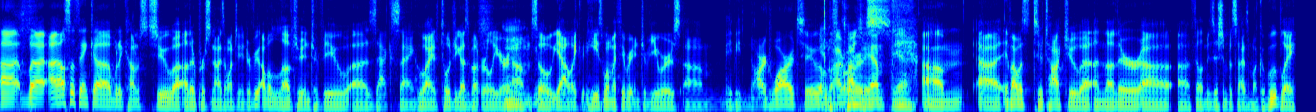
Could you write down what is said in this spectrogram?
Uh, but I also think uh, when it comes to uh, other personalities I want to interview, I would love to interview uh, Zach Sang, who I told you guys about earlier. Mm. Um, so yeah, like he's one of my favorite interviewers. Um, maybe Nardwuar too. I would love to to him. Yeah. Um, uh, if I was to talk to uh, another uh, uh, fellow musician besides Michael Bublé,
